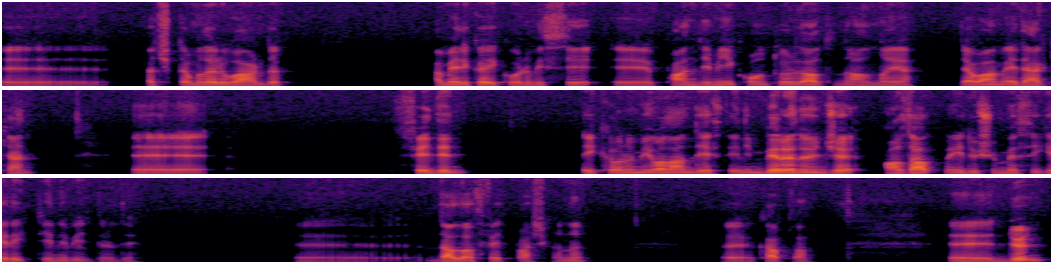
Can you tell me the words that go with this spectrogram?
e, açıklamaları vardı. Amerika ekonomisi e, pandemiyi kontrol altına almaya devam ederken e, Fed'in ekonomi olan desteğinin bir an önce azaltmayı düşünmesi gerektiğini bildirdi. E, Dallas Fed Başkanı e, Kaplan. E, dün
